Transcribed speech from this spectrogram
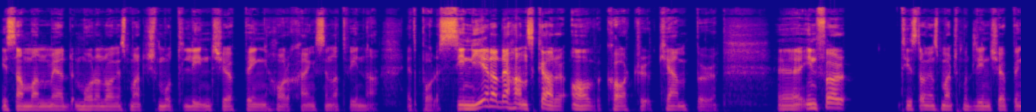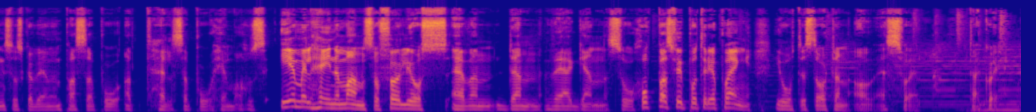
i samband med morgondagens match mot Linköping har chansen att vinna ett par signerade handskar av Carter Camper. Eh, inför tisdagens match mot Linköping så ska vi även passa på att hälsa på hemma hos Emil Heinemann. Så följ oss även den vägen så hoppas vi på tre poäng i återstarten av SHL. Tack och hej.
